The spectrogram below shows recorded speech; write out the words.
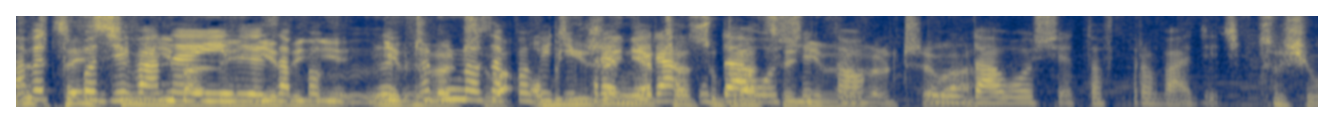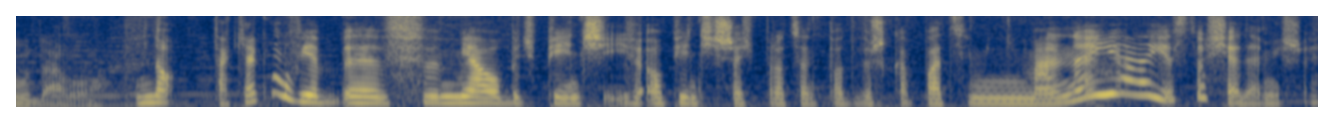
nawet spodziewanej, nie zapo- nie- nie że mimo zapowiedzi premiera czasu udało pracy się, nie to, wywalczyła. udało się to wprowadzić. Co się udało? No, tak jak mówię, miało być 5, i- o 5,6% podwyżka płacy minimalnej, a jest to 7,6%.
